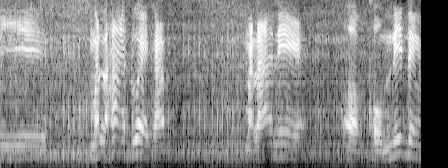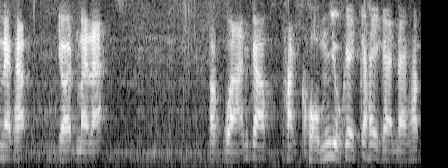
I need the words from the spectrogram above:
มีมะระด้วยครับมะระนี่ออกขมนิดนึงนะครับ ยอดมะระผักหวานกับผักขมอยู่ใกล้ ๆ กันนะครับ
